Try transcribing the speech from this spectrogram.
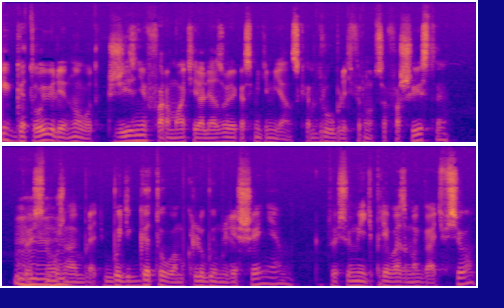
их готовили, ну, вот, к жизни в формате а-ля Зоя Космедемьянская. Вдруг, блядь, вернутся фашисты, то есть нужно, блядь, быть готовым к любым лишениям, то есть уметь превозмогать все,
